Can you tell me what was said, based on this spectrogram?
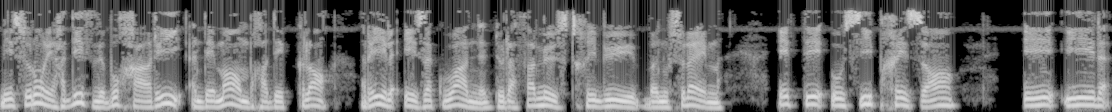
mais selon les hadiths de Bukhari, des membres des clans Ril et Zakwan de la fameuse tribu Banu Sulaim étaient aussi présents et ils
